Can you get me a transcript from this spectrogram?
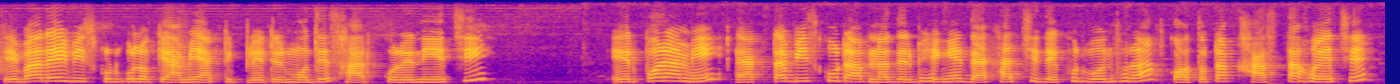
এবার এই বিস্কুটগুলোকে আমি একটি প্লেটের মধ্যে সার্ভ করে নিয়েছি। এরপর আমি একটা বিস্কুট আপনাদের ভেঙে দেখাচ্ছি। দেখুন বন্ধুরা, কতটা খাস্তা হয়েছে।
